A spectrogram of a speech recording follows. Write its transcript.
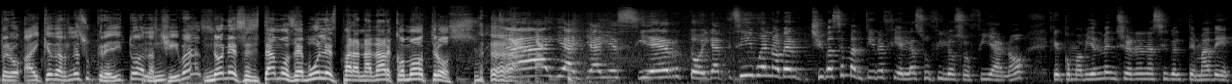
pero hay que darle su crédito a las Chivas. No necesitamos de bules para nadar como otros. Ay, ay, ay, es cierto. Oigan, sí, bueno, a ver, Chivas se mantiene fiel a su filosofía, ¿no? Que como bien mencionan ha sido el tema de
